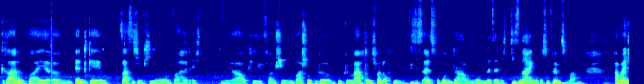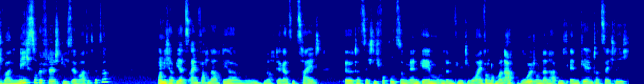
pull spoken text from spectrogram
gerade bei ähm, Endgame saß ich im Kino und war halt echt, ja, okay, fand schon, war schon gut, gut gemacht und ich fand auch gut, wie sie es alles verbunden haben, um letztendlich diesen einen großen Film zu machen. Aber ich war nicht so geflasht, wie ich es erwartet hätte. Und ich habe jetzt einfach nach der, nach der ganzen Zeit äh, tatsächlich vor kurzem Endgame und Infinity War einfach nochmal nachgeholt und dann hat mich Endgame tatsächlich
